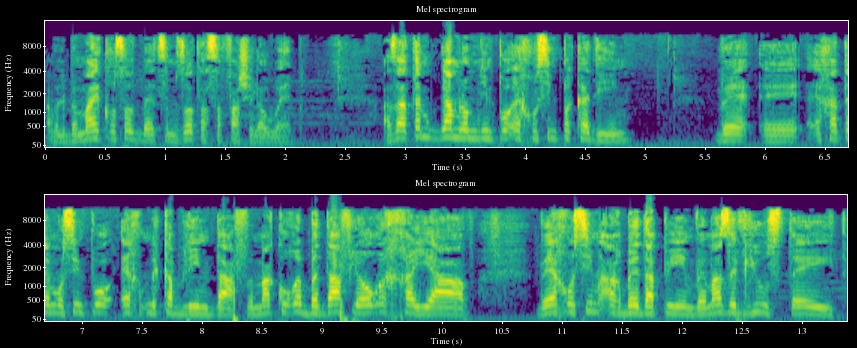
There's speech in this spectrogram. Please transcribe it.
אבל במייקרוסופט בעצם זאת השפה של הווב. אז אתם גם לומדים פה איך עושים פקדים, ואיך אתם עושים פה, איך מקבלים דף, ומה קורה בדף לאורך חייו, ואיך עושים הרבה דפים, ומה זה view state,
